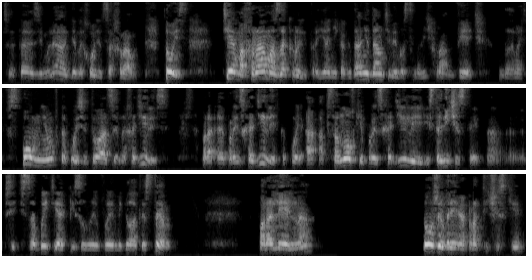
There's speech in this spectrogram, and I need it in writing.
святая земля, где находится храм. То есть, тема храма закрыта. Я никогда не дам тебе восстановить храм. Ведь, давайте вспомним, в какой ситуации находились, э, происходили, в какой обстановке происходили исторической. Все эти события описаны в Мегалат Эстер. Параллельно то же время практически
